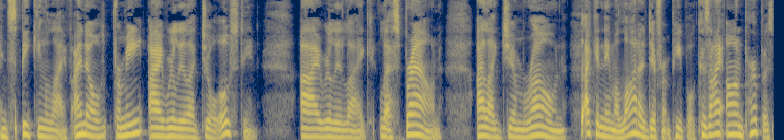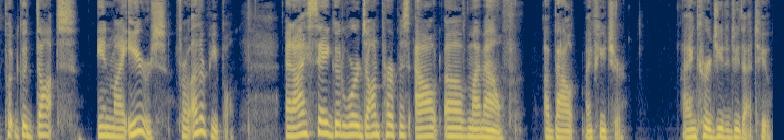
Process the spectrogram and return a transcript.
and speaking life. I know for me, I really like Joel Osteen. I really like Les Brown. I like Jim Rohn. I can name a lot of different people because I on purpose put good thoughts in my ears from other people. And I say good words on purpose out of my mouth about my future. I encourage you to do that too.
